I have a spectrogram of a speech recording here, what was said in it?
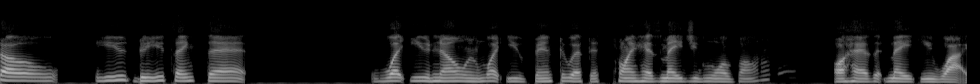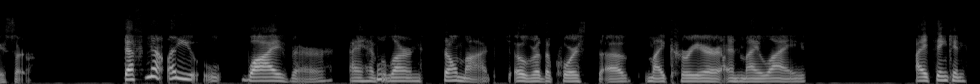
So, you do you think that what you know and what you've been through at this point has made you more vulnerable, or has it made you wiser? Definitely wiser. I have mm-hmm. learned so much over the course of my career and my life. I think in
